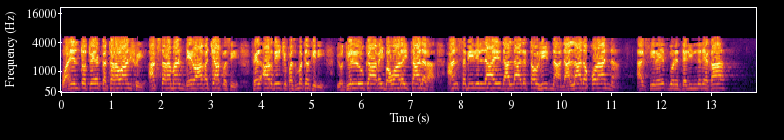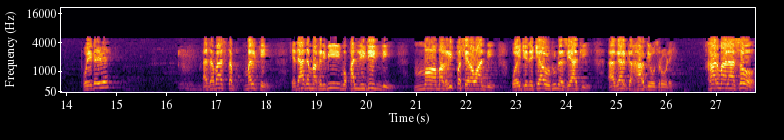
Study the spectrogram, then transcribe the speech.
وان تو ته کتر روان شوي اکثر من ډیر هغه چا پسي فل ارض چې پزمکه کړي یو دلو کا غي بواړی تعالی را عن سبیل الله د الله د توحید نه د الله د قران نه اکثریت ګوره دلیل نه دی ښا پوهیږي وي ازباس ته ملکی چې دا د مغربي مقلدین دي ما مغرب پس روان دي وای چې د چا وټونه زیاتی اگر که خر دی ودرولې خار معنا سو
